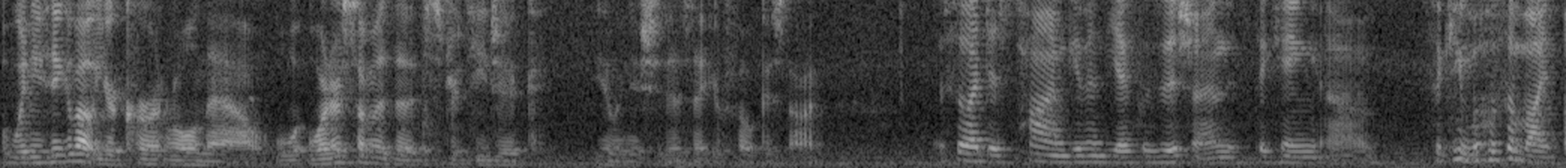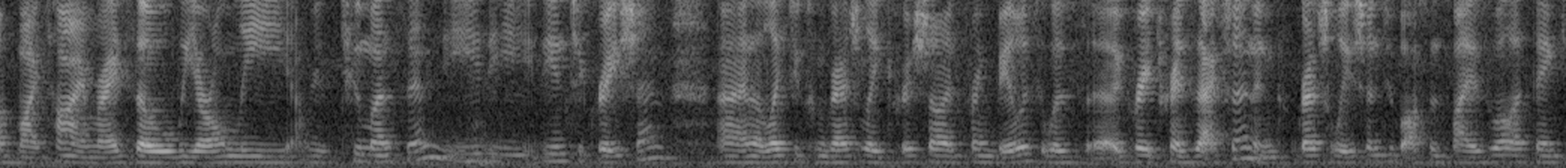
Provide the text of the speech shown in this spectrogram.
when you think about your current role now what are some of the strategic you know initiatives that you're focused on so at this time, given the acquisition, it's taking uh, it's taking most of my of my time, right? So we are only two months in the the, the integration, uh, and I'd like to congratulate Chris and Frank Baylis. It was a great transaction, and congratulations to Boston Sci as well. I think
